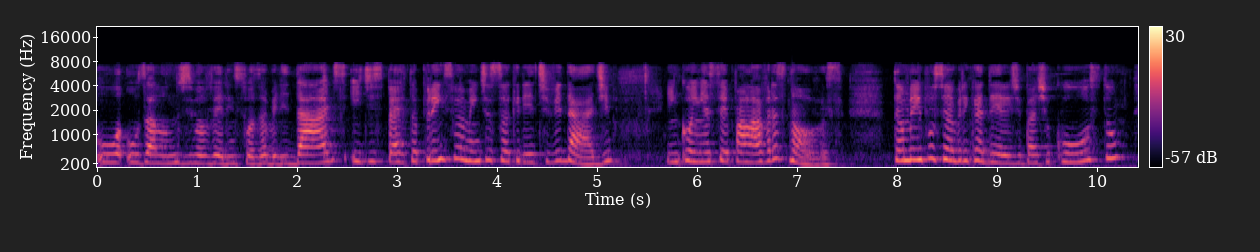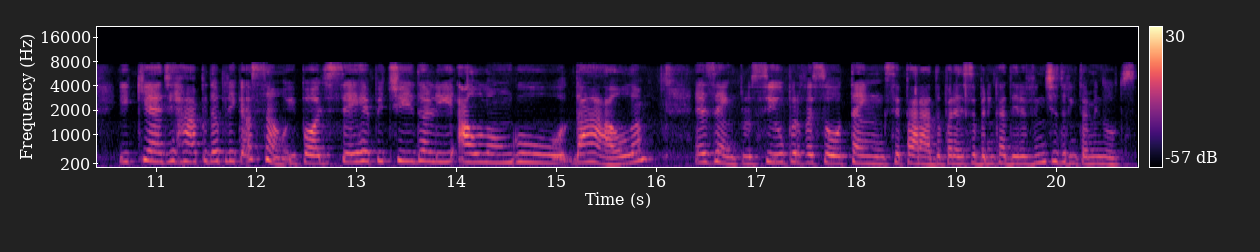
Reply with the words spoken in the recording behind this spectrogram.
os alunos a desenvolverem suas habilidades e desperta principalmente a sua criatividade em conhecer palavras novas. Também por ser uma brincadeira de baixo custo e que é de rápida aplicação e pode ser repetida ali ao longo da aula. Exemplo, se o professor tem separado para essa brincadeira 20, 30 minutos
